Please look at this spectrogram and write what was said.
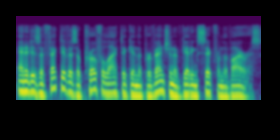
and it is effective as a prophylactic in the prevention of getting sick from the virus.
